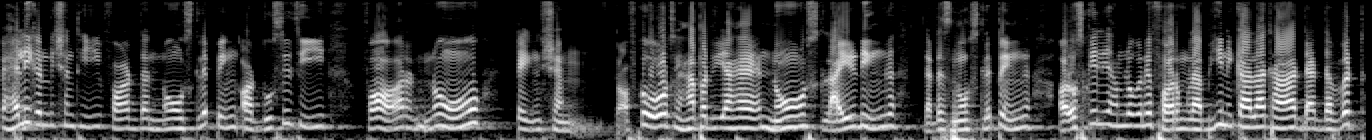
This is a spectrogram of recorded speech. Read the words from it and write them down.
पहली कंडीशन थी फॉर द नो स्लिपिंग और दूसरी थी फॉर नो टेंशन तो ऑफकोर्स यहाँ पर दिया है no sliding that is no slipping और उसके लिए हम लोगों ने फॉर्मूला भी निकाला था that the width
